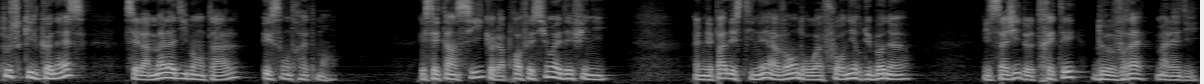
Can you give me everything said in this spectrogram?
Tout ce qu'ils connaissent, c'est la maladie mentale et son traitement. Et c'est ainsi que la profession est définie. Elle n'est pas destinée à vendre ou à fournir du bonheur. Il s'agit de traiter de vraies maladies.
